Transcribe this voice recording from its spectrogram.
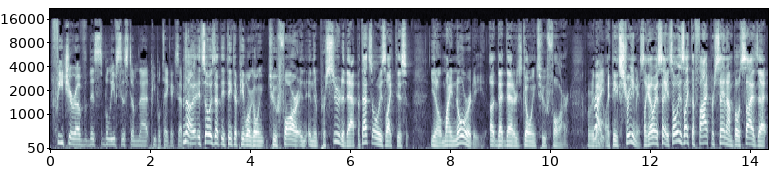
feature of this belief system that people take exception No, to. it's always that they think that people are going too far in, in their pursuit of that, but that's always like this, you know, minority uh, that that is going too far over Right. that. Like the extremists. Like I always say, it's always like the five percent on both sides that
